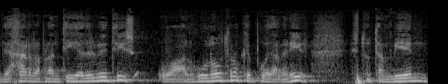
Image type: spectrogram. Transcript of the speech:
dejar la plantilla del Betis o algún otro que pueda venir. Esto también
